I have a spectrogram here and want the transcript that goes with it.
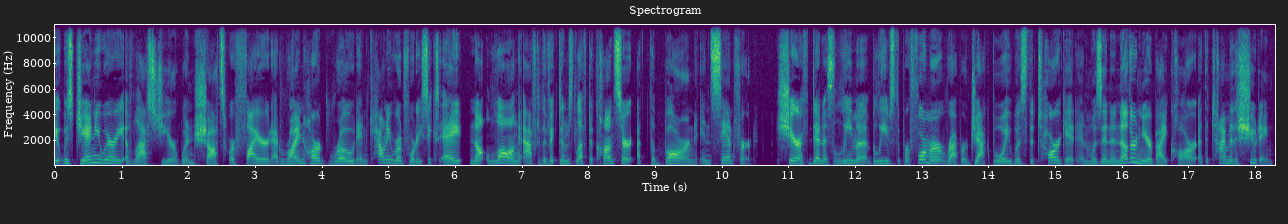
It was January of last year when shots were fired at Rinehart Road and County Road 46A, not long after the victims left a concert at the Barn in Sanford. Sheriff Dennis Lemma believes the performer, rapper Jackboy, was the target and was in another nearby car at the time of the shooting.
